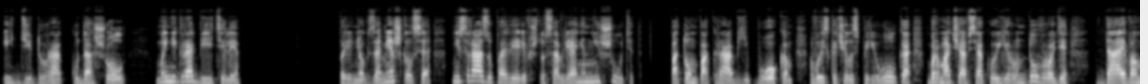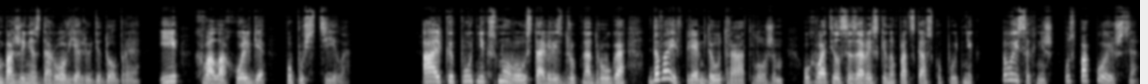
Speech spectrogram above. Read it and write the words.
«Иди, дурак, куда шел? Мы не грабители». Паренек замешкался, не сразу поверив, что Саврянин не шутит. Потом по крабье боком выскочил из переулка, бормоча всякую ерунду вроде «Дай вам, божиня, здоровья, люди добрые!» и, хвала Хольге, попустила. Альк и путник снова уставились друг на друга. «Давай и впрямь до утра отложим», — ухватился за Рыскину подсказку путник. «Высохнешь, успокоишься».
